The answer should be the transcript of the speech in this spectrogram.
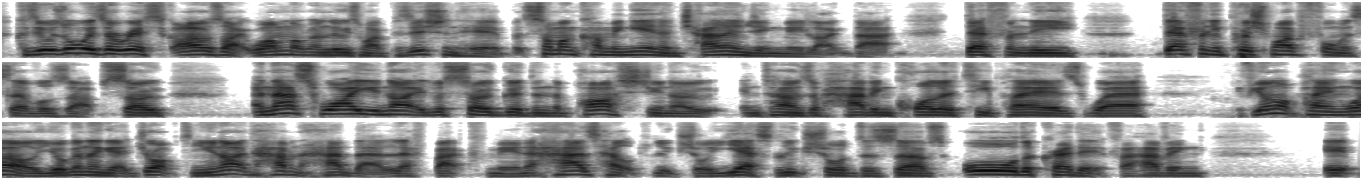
because it was always a risk. I was like, well, I'm not going to lose my position here, but someone coming in and challenging me like that definitely, definitely pushed my performance levels up. So, and that's why United was so good in the past. You know, in terms of having quality players where. If you're not playing well, you're going to get dropped. And United haven't had that left back for me, and it has helped Luke Shaw. Yes, Luke Shaw deserves all the credit for having it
